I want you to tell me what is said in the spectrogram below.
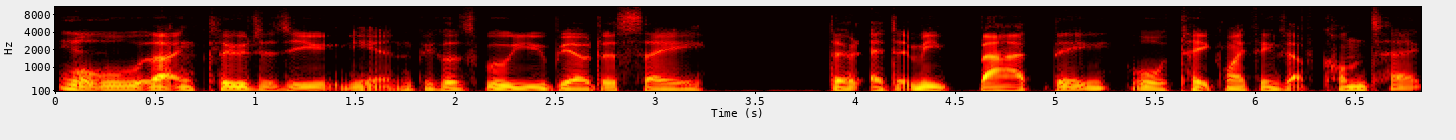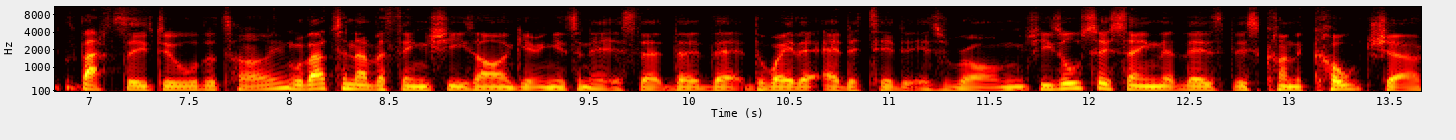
yeah. what will that include as a union? Because will you be able to say, don't edit me badly or take my things out of context? That's- they do all the time. Well, that's another thing she's arguing, isn't it? Is that the, the, the way they're edited is wrong. She's also saying that there's this kind of culture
